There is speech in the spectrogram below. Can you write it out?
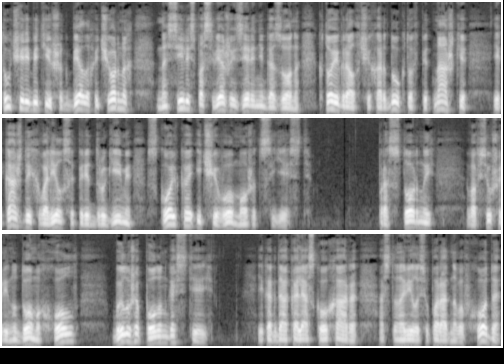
Тучи ребятишек, белых и черных, носились по свежей зелени газона. Кто играл в чехарду, кто в пятнашки — и каждый хвалился перед другими, сколько и чего может съесть. Просторный во всю ширину дома холл был уже полон гостей, и когда коляска О'Хара остановилась у парадного входа,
